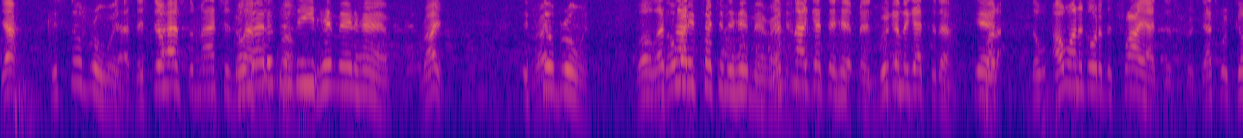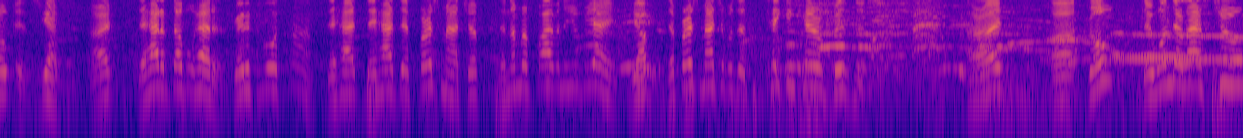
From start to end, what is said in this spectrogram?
yeah, It's still brewing. yeah, they still have some matches no left. matter as the well. lead Hitman have, Right. it's Right. still brewing. Well, let's Nobody's not touching the Hitman right now. let's not get to Hitman. We're gonna get to them. Yeah. But the, I want to go to the Triad District. That's where Goat is. Yes. All right. They had a doubleheader. Greatest of all time. They had they had their first matchup. The number five in the UBA. Yep. The first matchup was a taking care of business. All right. Uh, Goat. They won their last two.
